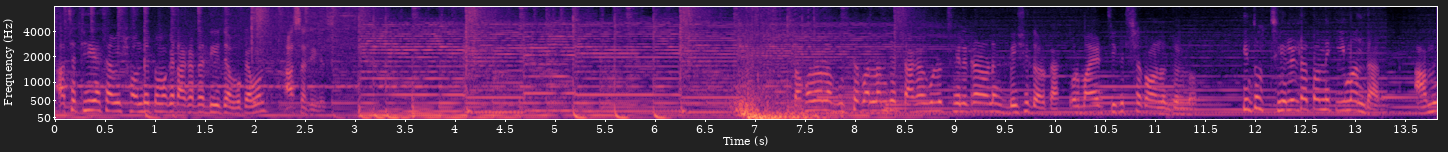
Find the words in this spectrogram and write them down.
আচ্ছা ঠিক আছে আমি সন্ধ্যায় তোমাকে টাকাটা দিয়ে যাব কেমন? আচ্ছা ঠিক আছে। তখন আমরা বুঝতে পারলাম যে টাকাগুলো ছেলেটার অনেক বেশি দরকার ওর মায়ের চিকিৎসা করানোর জন্য। কিন্তু ছেলেটা তো অনেক ইমানদার। আমি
